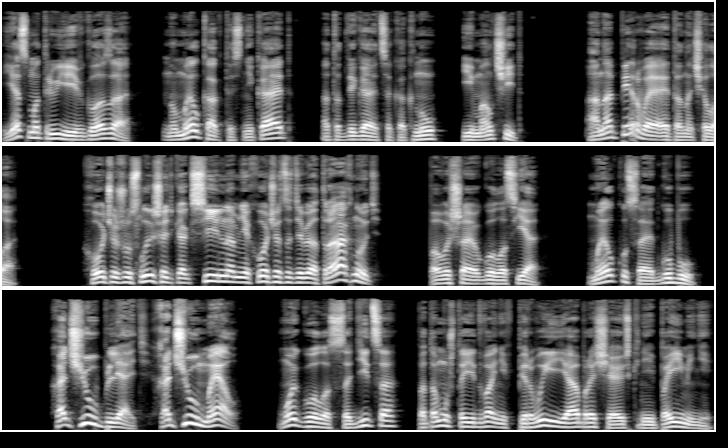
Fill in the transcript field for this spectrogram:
Я смотрю ей в глаза, но Мел как-то сникает, отодвигается к окну и молчит. Она первая это начала. «Хочешь услышать, как сильно мне хочется тебя трахнуть?» Повышаю голос я. Мел кусает губу. «Хочу, блядь! Хочу, Мел!» Мой голос садится, потому что едва не впервые я обращаюсь к ней по имени.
